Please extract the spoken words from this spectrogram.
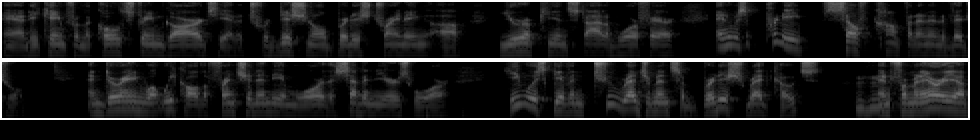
and he came from the Coldstream Guards. He had a traditional British training of European style of warfare. And he was a pretty self confident individual. And during what we call the French and Indian War, the Seven Years' War, he was given two regiments of British Redcoats. Mm-hmm. And from an area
